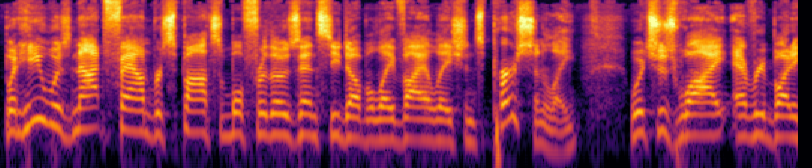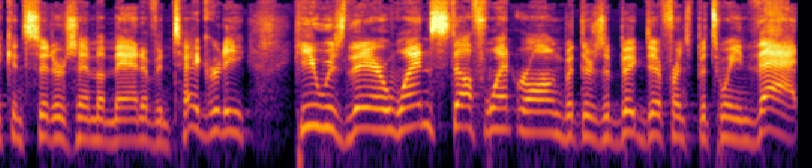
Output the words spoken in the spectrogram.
but he was not found responsible for those NCAA violations personally, which is why everybody considers him a man of integrity. He was there when stuff went wrong, but there's a big difference between that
